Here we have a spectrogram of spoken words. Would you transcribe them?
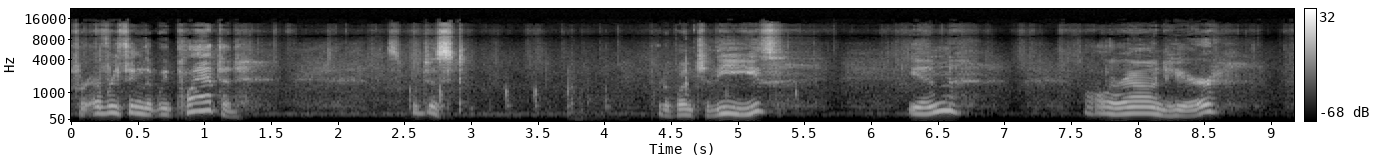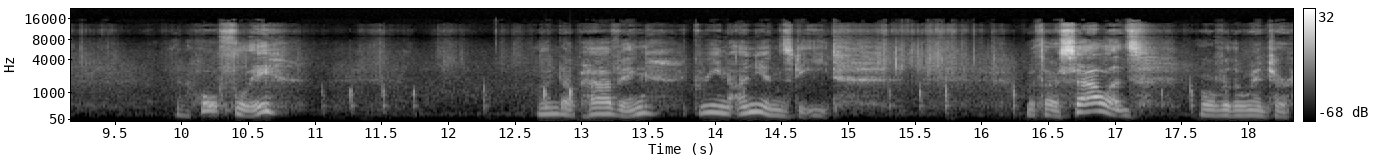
for everything that we planted. So we'll just put a bunch of these in all around here. And hopefully we'll end up having green onions to eat with our salads over the winter.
